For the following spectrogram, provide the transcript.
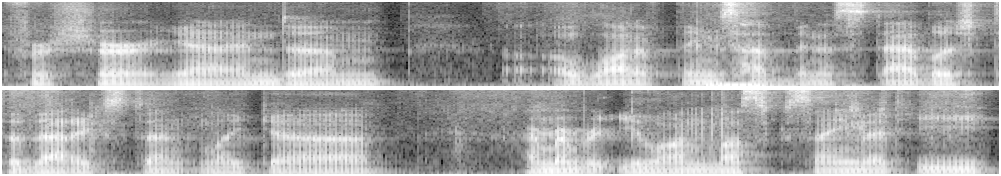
For sure, yeah. And um, a lot of things have been established to that extent. Like, uh, I remember Elon Musk saying that he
